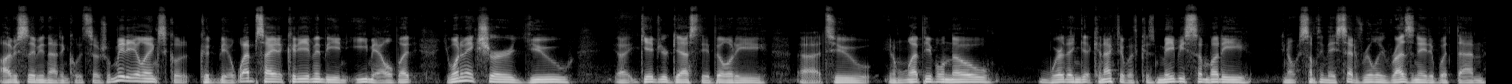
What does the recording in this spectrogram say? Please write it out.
obviously, I mean, that includes social media links, could, could be a website, it could even be an email, but you want to make sure you uh, give your guests the ability uh, to you know let people know where they can get connected with because maybe somebody you know something they said really resonated with them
